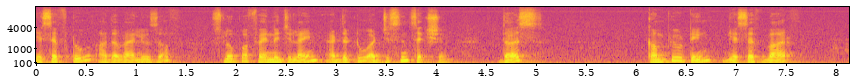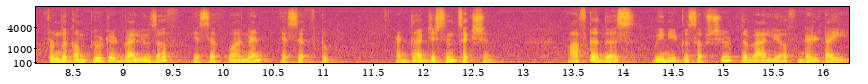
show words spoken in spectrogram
SF2 are the values of slope of energy line at the two adjacent section. Thus, computing SF bar from the computed values of SF1 and SF2 at the adjacent section. After this, we need to substitute the value of delta E,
